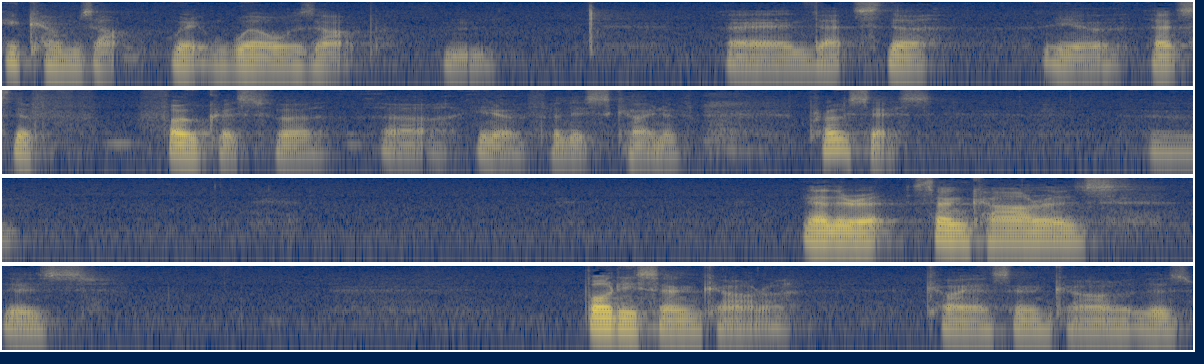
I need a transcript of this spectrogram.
it comes up, where it wells up. Mm. And that's the, you know, that's the f- focus for, uh, you know, for this kind of process. Um, now there are sankharas, there's body sankhara, kaya sankhara, there's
